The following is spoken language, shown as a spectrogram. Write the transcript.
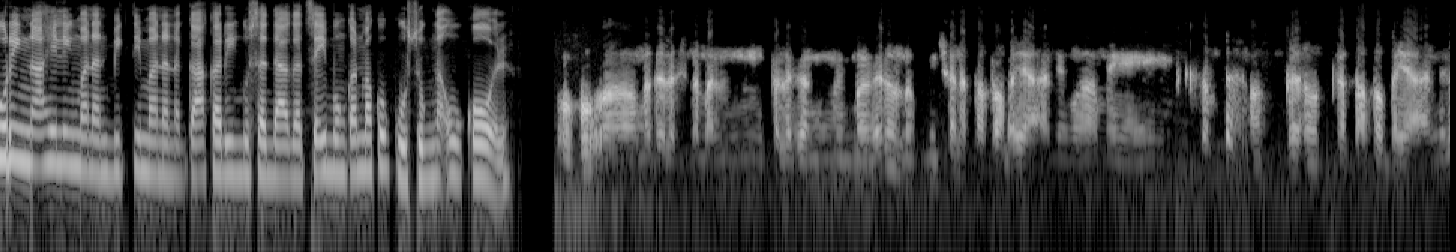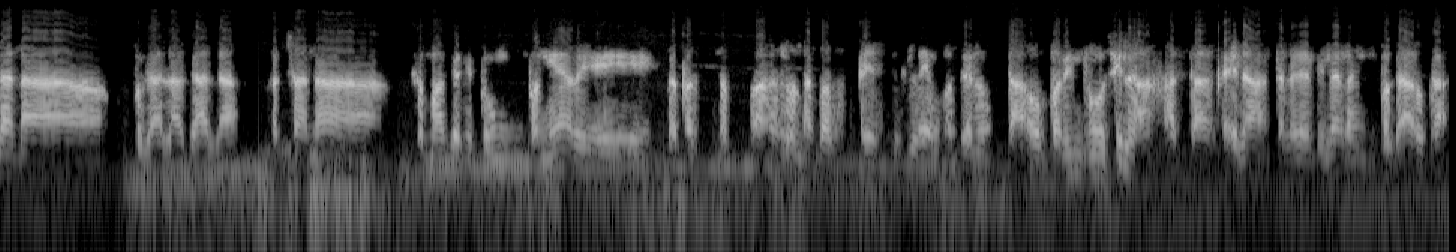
Huring nahiling man ang biktima na nagkakarigo sa dagat sa ibong kan makukusog na ukol. Opo, ah, madalas naman talagang mga gano'n. no? Minsan napapabayaan yung mga may karamdaman. Pero napapabayaan nila na pag-alagala. At sana sa mga ganitong pangyari, eh, dapat na, ano, napapayaan nila yung mga gano'n. Tao pa rin po sila at ah, kailangan talaga nila ng pag-aruga.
